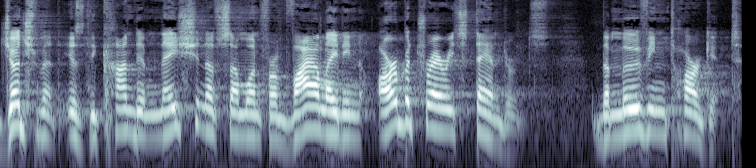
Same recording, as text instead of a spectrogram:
Judgment is the condemnation of someone for violating arbitrary standards, the moving target,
